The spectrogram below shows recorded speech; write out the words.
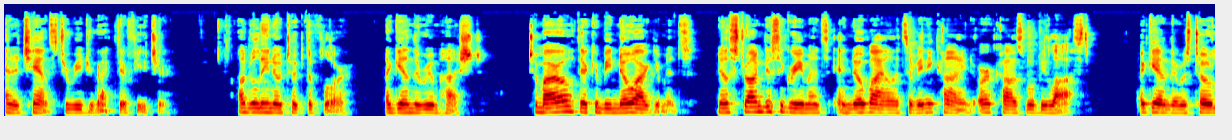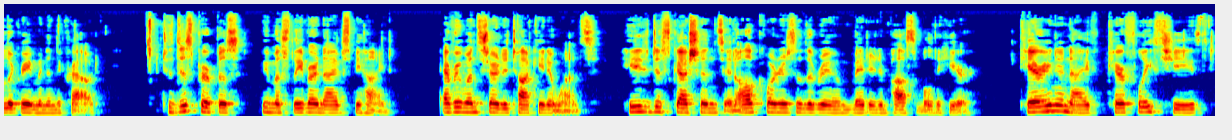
and a chance to redirect their future. Aquilino took the floor. Again the room hushed. Tomorrow there can be no arguments, no strong disagreements, and no violence of any kind, or a cause will be lost. Again there was total agreement in the crowd. To this purpose, we must leave our knives behind. Everyone started talking at once. Heated discussions in all corners of the room made it impossible to hear. Carrying a knife carefully sheathed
